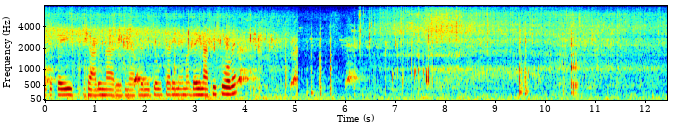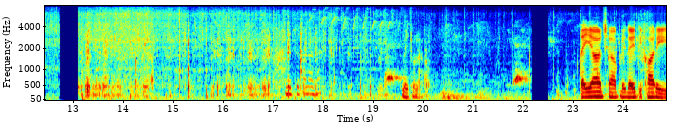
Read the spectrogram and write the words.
પછી દહીં જાડું ના રહે એટલે આપણે નીચે ઉતારીને એમાં દહીં નાખીશું હવે. મીઠું તો નાખ. તૈયાર છે આપણી દહીં તિખારી.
